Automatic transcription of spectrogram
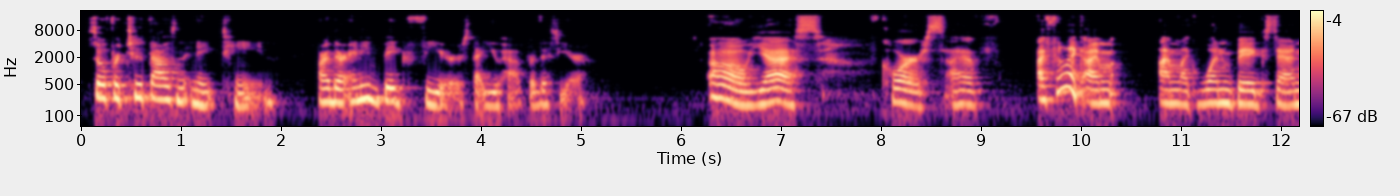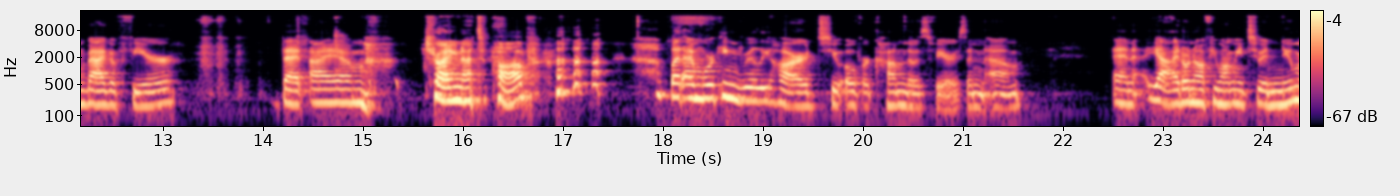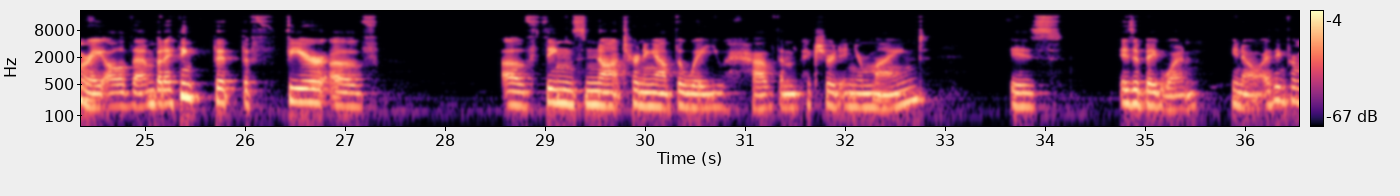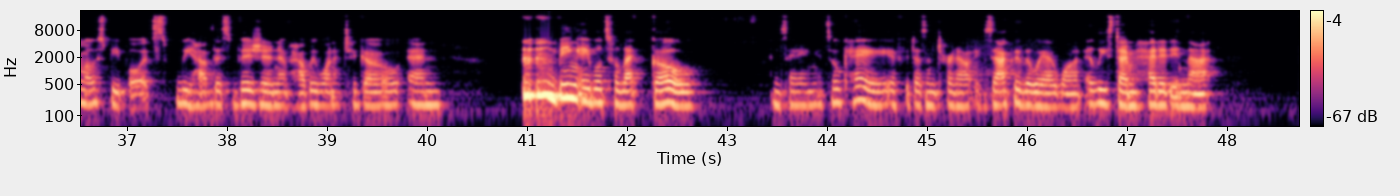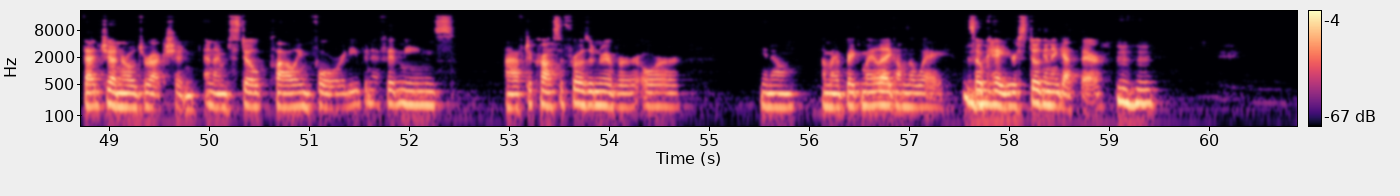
So for 2018, are there any big fears that you have for this year? Oh yes, course. I have. I feel like I'm. I'm like one big sandbag of fear that I am trying not to pop. but I'm working really hard to overcome those fears, and um, and yeah, I don't know if you want me to enumerate all of them, but I think that the fear of of things not turning out the way you have them pictured in your mind is is a big one you know i think for most people it's we have this vision of how we want it to go and being able to let go and saying it's okay if it doesn't turn out exactly the way i want at least i'm headed in that that general direction and i'm still plowing forward even if it means i have to cross a frozen river or you know i might break my leg on the way it's Mhm. okay you're still going to get there Mm-hmm.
